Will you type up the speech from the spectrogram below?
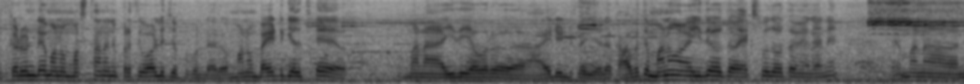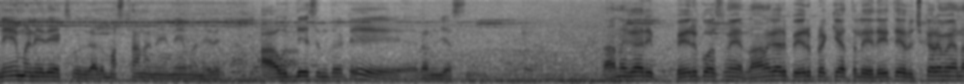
ఇక్కడుండే ఇక్కడుంటే మనం మస్తానని ప్రతి వాళ్ళు చెప్పుకుంటారు. మనం బయటకు వెళ్తే మన ఇది ఎవరు ఐడెంటిఫై చేయరు. కాకపోతే మనం ఇది ఎక్స్పోజ్ అవుతామే కానీ మన నేమ్ అనేది ఎక్స్పోజ్ కాదు మస్తాన్ అనే నేమ్ అనేది. ఆ ఉద్దేశంతో రన్ చేస్తున్నాం. నాన్నగారి పేరు కోసమే నాన్నగారి పేరు ప్రఖ్యాతలు ఏదైతే రుచికరమైన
